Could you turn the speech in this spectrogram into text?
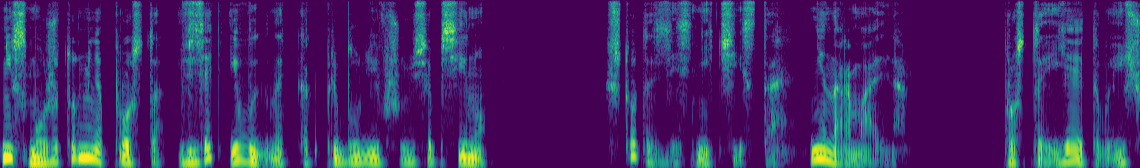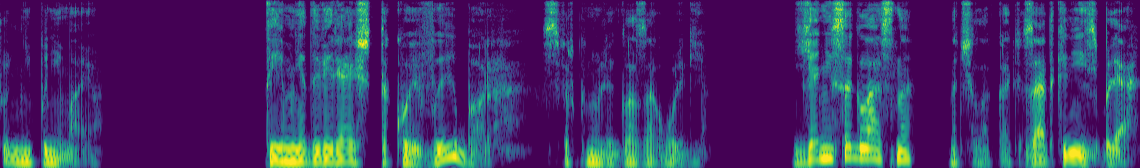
Не сможет он меня просто взять и выгнать, как приблудившуюся псину. Что-то здесь нечисто, ненормально. Просто я этого еще не понимаю. «Ты мне доверяешь такой выбор?» — сверкнули глаза Ольги. «Я не согласна», — начала Катя. «Заткнись, бля!»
